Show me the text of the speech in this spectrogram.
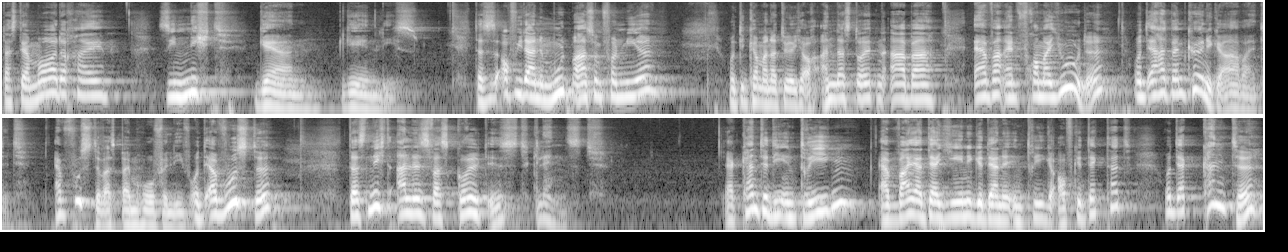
dass der Mordechai sie nicht gern gehen ließ. Das ist auch wieder eine Mutmaßung von mir und die kann man natürlich auch anders deuten, aber er war ein frommer Jude und er hat beim König gearbeitet. Er wusste, was beim Hofe lief und er wusste, dass nicht alles, was Gold ist, glänzt. Er kannte die Intrigen, Er war ja derjenige, der eine Intrige aufgedeckt hat und er kannte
